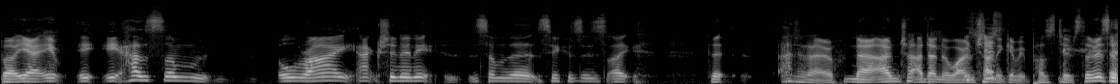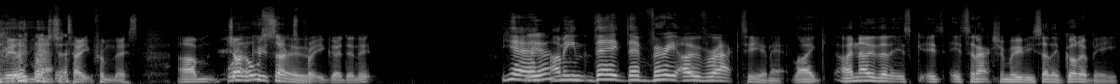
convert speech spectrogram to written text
but yeah, it, it it has some all right action in it. Some of the sequences like the. I don't know. No, I'm. Try- I don't know why I'm It's trying to just- give it positives. There isn't really much to take from this. Um, John Well, Cusack's also- pretty good in it. Yeah, Yeah. I mean they they're very overacty in it. Like I know that it's it's, it's an action movie, so they've got to be.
